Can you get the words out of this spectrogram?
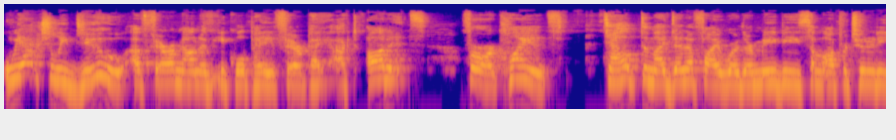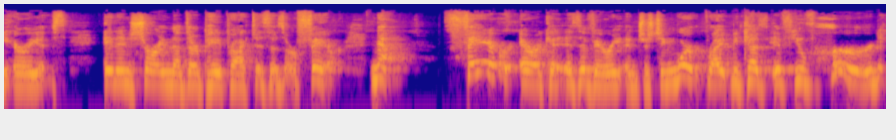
We actually do a fair amount of Equal Pay, Fair Pay Act audits for our clients to help them identify where there may be some opportunity areas in ensuring that their pay practices are fair. Now, fair, Erika, is a very interesting word, right? Because if you've heard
